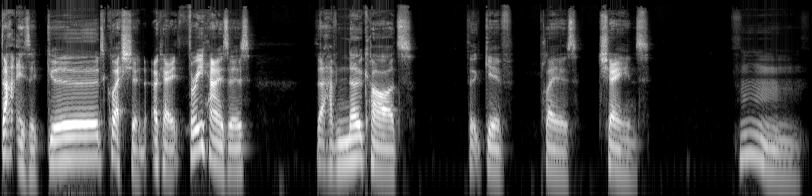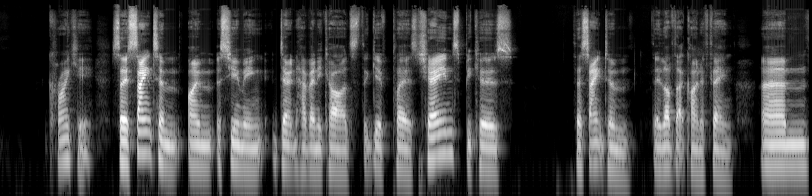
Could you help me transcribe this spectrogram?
that is a good question. Okay, three houses that have no cards that give players chains. Hmm. Crikey. So Sanctum, I'm assuming, don't have any cards that give players chains because they're Sanctum. They love that kind of thing. Um,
